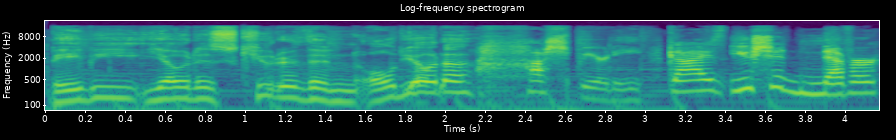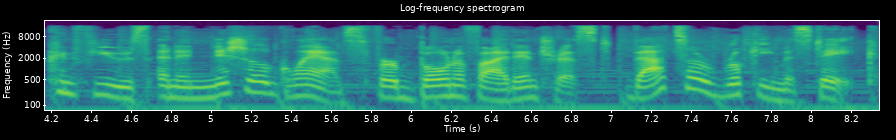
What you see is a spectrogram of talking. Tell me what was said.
Baby Yoda's cuter than old Yoda? Hush, Beardy. Guys, you should never confuse an initial glance for bona fide interest. That's a rookie mistake.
